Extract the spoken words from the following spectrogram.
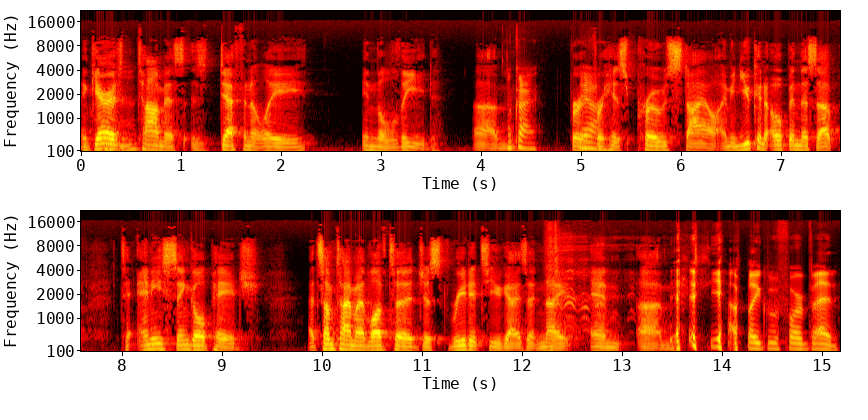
And Geraint Mm-hmm. Thomas is definitely in the lead um, Okay. For Yeah. for his prose style. I mean, you can open this up to any single page. At some time, I'd love to just read it to you guys at night. And um, yeah, like before bed.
